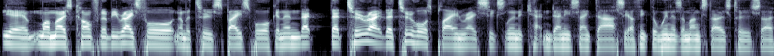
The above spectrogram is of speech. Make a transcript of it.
yeah, my most confident would be race four, number two, Spacewalk, and then that that two ra- that two horse play in race six, Luna Cat and Danny St. Darcy. I think the winners amongst those two. So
